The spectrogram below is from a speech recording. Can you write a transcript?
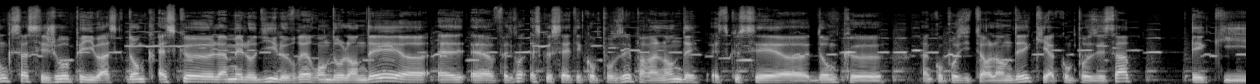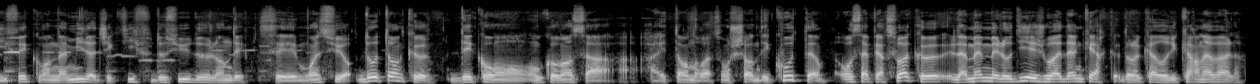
Donc ça, c'est joué au Pays Basque. Donc est-ce que la mélodie, le vrai rondo landais, euh, est-ce que ça a été composé par un landais? Est-ce que c'est euh, donc euh, un compositeur landais qui a composé ça et qui fait qu'on a mis l'adjectif dessus de landais? C'est moins sûr. D'autant que dès qu'on commence à, étendre son champ d'écoute, on s'aperçoit que la même mélodie est jouée à Dunkerque dans le cadre du carnaval.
